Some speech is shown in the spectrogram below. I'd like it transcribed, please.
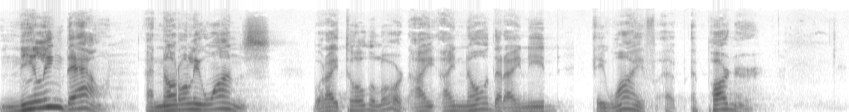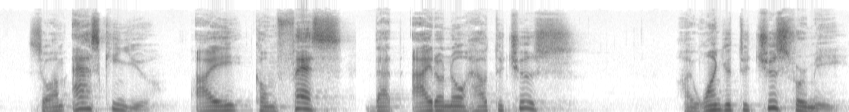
kneeling down, and not only once, but I told the Lord, I, I know that I need a wife, a, a partner. So I'm asking you, I confess that I don't know how to choose. I want you to choose for me.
